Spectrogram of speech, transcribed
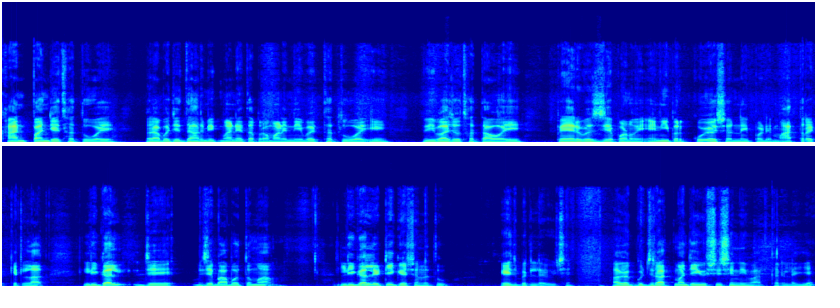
ખાનપાન જે થતું હોય, બરાબર, જે ધાર્મિક માન્યતા પ્રમાણે નિવેદ થતું હોય, એ રિવાજો થતા હોય, એ પહેરવેશ જે પણ હોય, એની પર કોઈ અસર નહીં પડે. માત્ર કેટલાક લીગલ જે જે બાબતોમાં લીગલ લિટિગેશન હતું, એ જ બદલાયું છે. હવે ગુજરાતમાં જે યુસીસીની વાત કરી લઈએ,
